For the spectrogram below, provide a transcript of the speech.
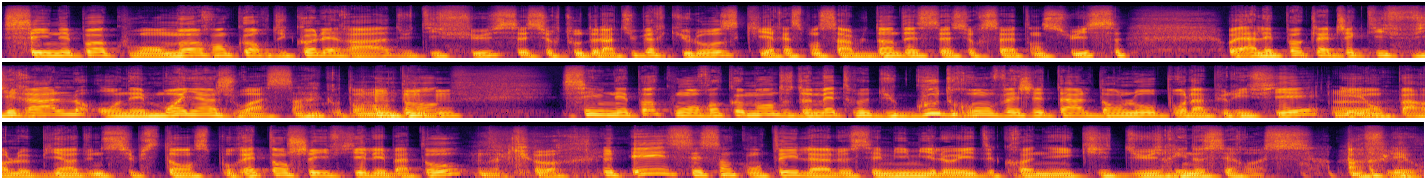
C'est une époque où on meurt encore du choléra, du typhus et surtout de la tuberculose, qui est responsable d'un décès sur sept en Suisse. Ouais, à l'époque, l'adjectif viral, on est moyen joisse hein, quand on l'entend. C'est une époque où on recommande de mettre du goudron végétal dans l'eau pour la purifier, et Ah. on parle bien d'une substance pour étanchéifier les bateaux. D'accord. Et c'est sans compter la leucémie myéloïde chronique du rhinocéros, un fléau.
